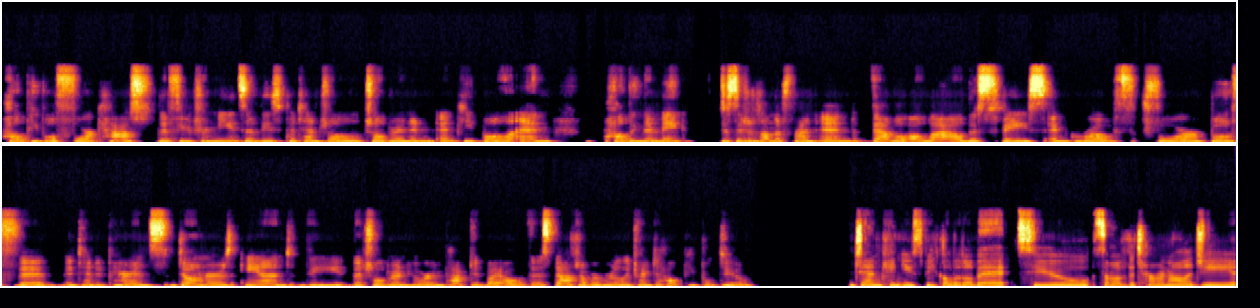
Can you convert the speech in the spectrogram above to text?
help people forecast the future needs of these potential children and, and people and helping them make decisions on the front end that will allow the space and growth for both the intended parents donors and the the children who are impacted by all of this that's what we're really trying to help people do Jen, can you speak a little bit to some of the terminology?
